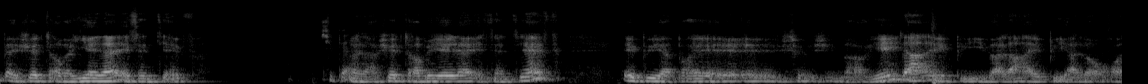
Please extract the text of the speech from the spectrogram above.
Eh ben, j'ai travaillé à la SNCF. Super. Voilà, j'ai travaillé à la SNCF. Et puis après, je me suis marié là, et puis voilà, et puis alors,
